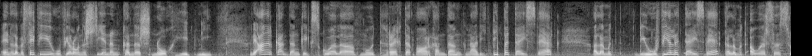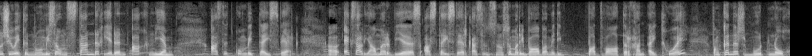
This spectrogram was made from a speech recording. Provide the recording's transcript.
en hulle besef nie hoeveel ondersteuning kinders nog het nie. Aan die ander kant dink ek skole moet regtig waar gaan dink na die tipe tuiswerk Hulle moet die hoeveelheid tuiswerk, hulle moet ouers se sosio-ekonomiese omstandighede in ag neem as dit kom by tuiswerk. Uh, ek sal jammer wees as tuiswerk as ons nou sommer die baba met die badwater gaan uitgooi. Van kinders moet nog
